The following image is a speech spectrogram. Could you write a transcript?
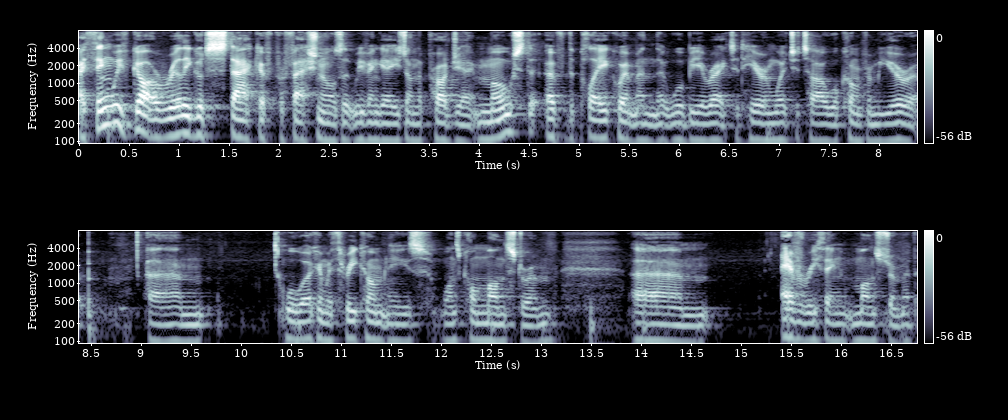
I think we've got a really good stack of professionals that we've engaged on the project. Most of the play equipment that will be erected here in Wichita will come from Europe. Um, we're working with three companies. One's called Monstrum. Um, everything Monstrum have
